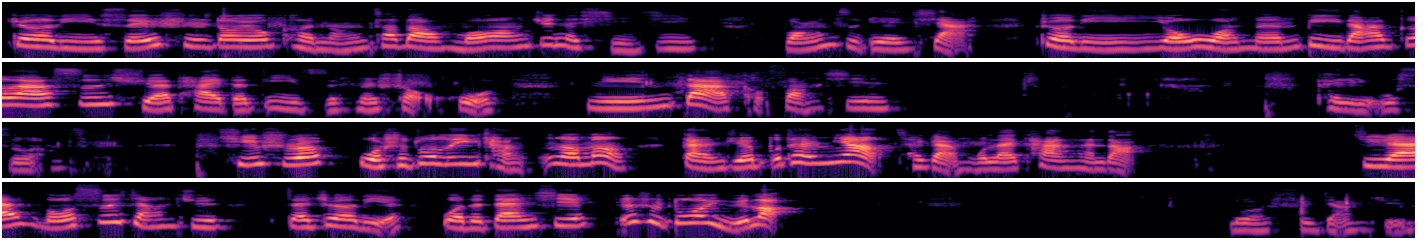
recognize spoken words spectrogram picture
这里随时都有可能遭到魔王军的袭击。王子殿下，这里有我们毕达哥拉斯学派的弟子们守护，您大可放心。佩里乌斯王子，其实我是做了一场噩梦，感觉不太妙，才赶过来看看的。既然罗斯将军在这里，我的担心真是多余了。罗斯将军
